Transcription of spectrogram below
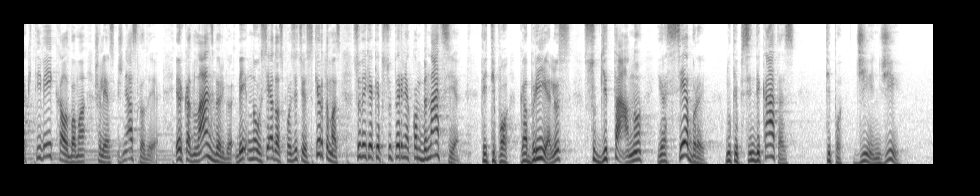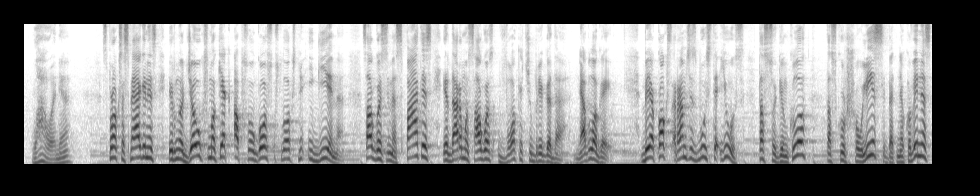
aktyviai kalbama šalies žiniasklaidoje. Ir kad Landsbergio bei Nausėdos pozicijų skirtumas suveikia kaip superinė kombinacija. Tai tipo Gabrielius su Gitanu yra Sebrai, nu kaip sindikatas, tipo GNG. Wow, ne? Sproksa smegenys ir nuo džiaugsmo, kiek apsaugos sluoksnių įgyjame. Saugosimės patys ir dar mus saugos vokiečių brigada. Neblogai. Beje, koks ramsis būsite jūs? Tas su ginklu, tas kur šaulys, bet ne kovinis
